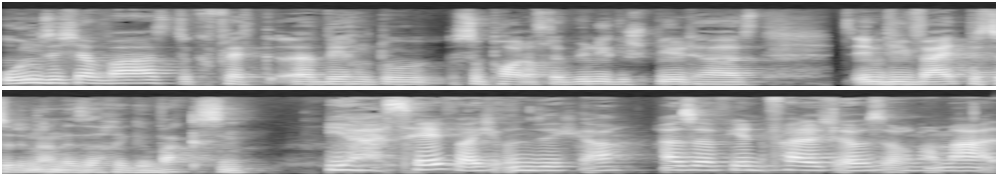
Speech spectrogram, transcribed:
unsicher warst, vielleicht äh, während du Support auf der Bühne gespielt hast? Inwieweit bist du denn an der Sache gewachsen? Ja, safe war ich unsicher. Also auf jeden Fall, ich glaube, ist auch normal.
